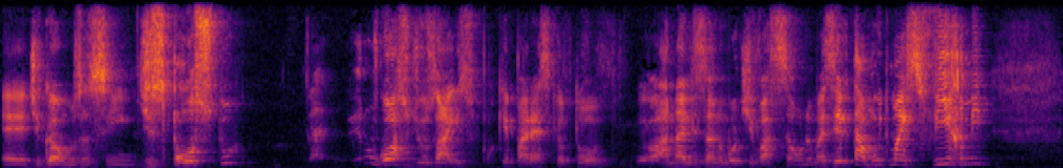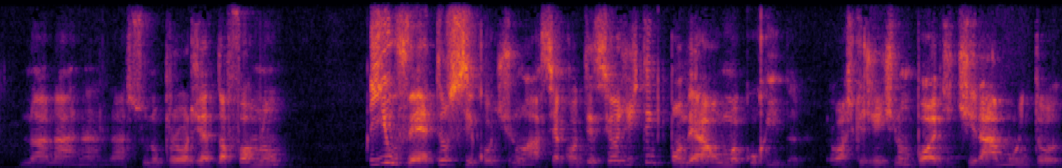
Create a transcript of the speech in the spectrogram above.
é, digamos assim, disposto. Eu não gosto de usar isso porque parece que eu estou analisando motivação, né? mas ele está muito mais firme na, na, na, no projeto da Fórmula 1. E o Vettel, se continuar, se aconteceu, a gente tem que ponderar uma corrida. Eu acho que a gente não pode tirar muito.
